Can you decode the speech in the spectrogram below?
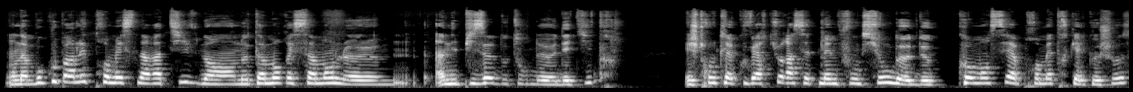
On a beaucoup parlé de promesses narratives, dans, notamment récemment le, un épisode autour de- des titres. Et je trouve que la couverture a cette même fonction de, de commencer à promettre quelque chose.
